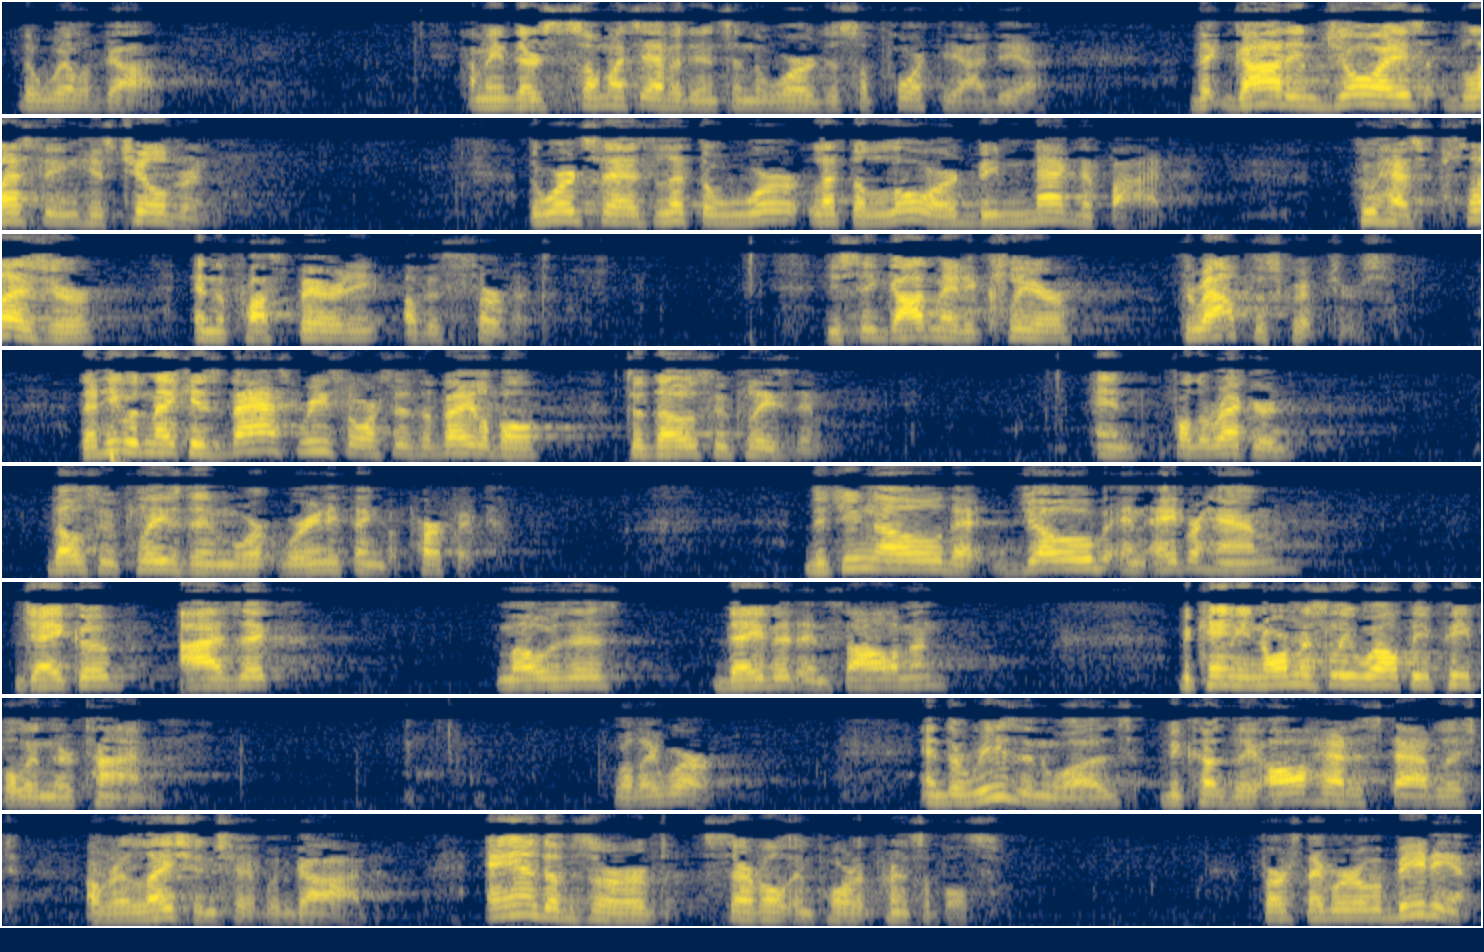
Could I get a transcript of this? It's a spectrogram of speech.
the will of God. I mean, there's so much evidence in the Word to support the idea that God enjoys blessing His children. The Word says, let the, word, let the Lord be magnified, who has pleasure in the prosperity of His servant. You see, God made it clear throughout the Scriptures that He would make His vast resources available to those who pleased Him. And for the record, those who pleased Him were, were anything but perfect. Did you know that Job and Abraham, Jacob, Isaac, Moses, David, and Solomon became enormously wealthy people in their time? Well, they were. And the reason was because they all had established a relationship with God, and observed several important principles. First, they were obedient.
